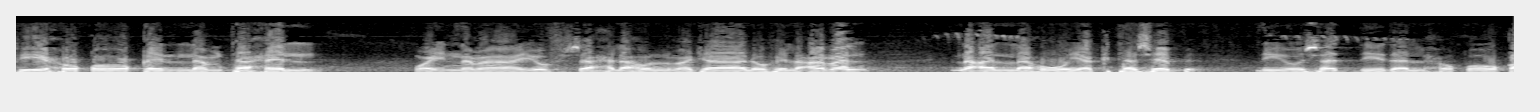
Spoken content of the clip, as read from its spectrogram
في حقوق لم تحل وإنما يفسح له المجال في العمل لعله يكتسب ليسدد الحقوق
